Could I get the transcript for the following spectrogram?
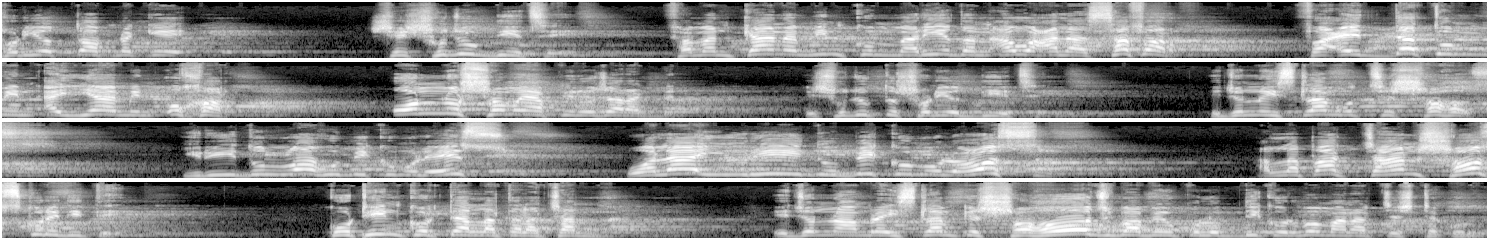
শরীয়ত তো আপনাকে সে সুযোগ দিয়েছে। ফামান কানা মিনকুম মারিয়াদান আও আলা সাফার, ফাইদ্দাতুম মিন আইয়ামিন উখার। অন্য সময় আপনি রোজা রাখবেন। এই সুযোগ তো শরীয়ত দিয়েছে। এই জন্য ইসলাম হচ্ছে সহজ। ইউরিদুল্লাহু বিকুমুল ইসর ওয়ালা ইউরিদু বিকুমুল উসর। আল্লাহ পাক চান সহজ করে দিতে। কঠিন করতে আল্লাহ তালা চান না। এজন্য আমরা ইসলামকে সহজভাবে উপলব্ধি করব, মানার চেষ্টা করব।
